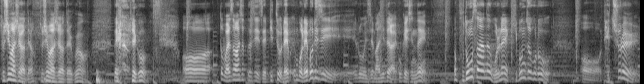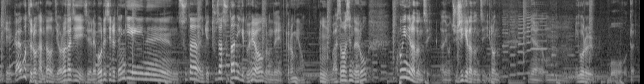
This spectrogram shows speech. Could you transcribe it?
조심하셔야 돼요. 조심하셔야 되고요. 네 그리고 어, 또 말씀하셨듯이 이제 B2 레, 뭐 레버리지로 이제 많이들 알고 계신데 부동산은 원래 기본적으로 어, 대출을 이렇게 깔고 들어간다든지 여러 가지 이제 레버리지를 땡기는 수단 이렇게 투자 수단이기도 해요. 그런데 그럼요. 음, 말씀하신 대로 코인이라든지 아니면 주식이라든지 이런 그냥 음, 이거를 뭐 그러니까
